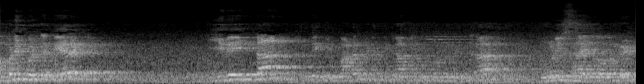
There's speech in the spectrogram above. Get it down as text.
அப்படிப்பட்ட நேரங்கள். இதைத்தான் இன்றைக்கு படம் எடுத்து காமித்துக் கொண்டிருக்கிறார் மோனி சாஹிப் அவர்கள்.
